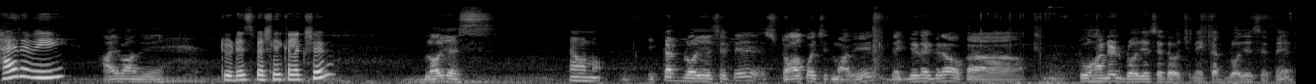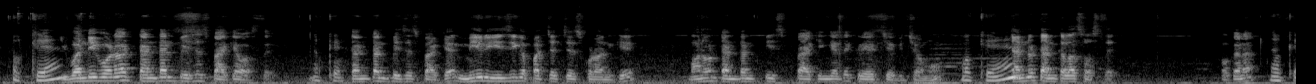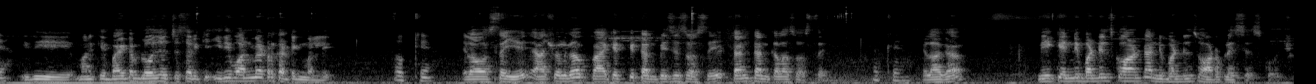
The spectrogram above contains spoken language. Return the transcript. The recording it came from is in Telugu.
Hi Ravi hi Madhavi today special collection blouses అవును. ఇక్కత్ బ్లౌజెస్ అయితే స్టాక్ వచ్చింది మాది. దగ్గర దగ్గర ఒక టూ హండ్రెడ్ బ్లౌజెస్ అయితే వచ్చినాయి. ఇక్కత్ బ్లౌజెస్ అయితే. ఓకే ఇవన్నీ కూడా టెన్ టెన్ పీసెస్ ప్యాకే వస్తాయి. ఓకే టెన్ టెన్ పీసెస్ ప్యాకే మీరు ఈజీగా పర్చేస్ చేసుకోవడానికి మనం టెన్ టెన్ పీస్ ప్యాకింగ్ అయితే క్రియేట్ చేయించాము ఓకే టెన్ టెన్ కలర్స్ వస్తాయి. ఓకేనా ఓకే ఇది మనకి బయట బ్లౌజ్ వచ్చేసరికి ఇది వన్ మీటర్ కటింగ్ మళ్ళీ. ఓకే. ఇలా వస్తాయి. యాక్చువల్గా ప్యాకెట్కి టెన్ పీసెస్ వస్తాయి. టెన్ టెన్ కలర్స్ వస్తాయి. ఓకే. ఇలాగా మీకు ఎన్ని బండిల్స్ కావాలంటే అన్ని బండిల్స్ ఆర్డర్ ప్లేస్ చేసుకోవచ్చు.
